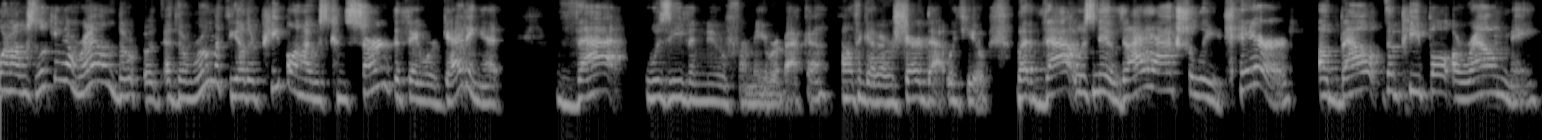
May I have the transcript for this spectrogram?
when i was looking around the the room at the other people and i was concerned that they were getting it that was even new for me rebecca i don't think i've ever shared that with you but that was new that i actually cared about the people around me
